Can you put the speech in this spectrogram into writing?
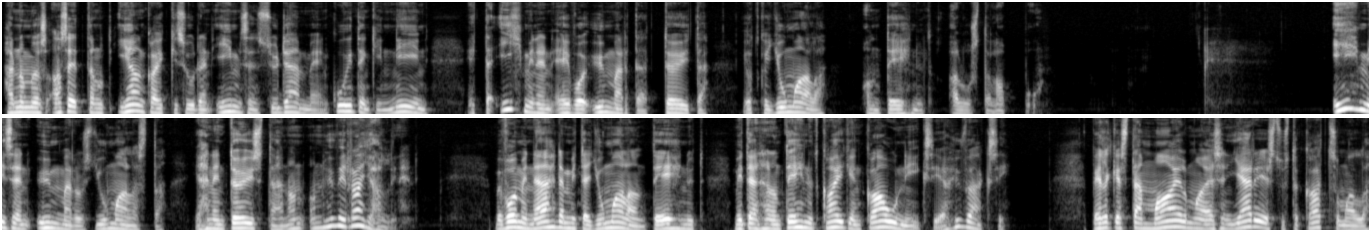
Hän on myös asettanut iankaikkisuuden ihmisen sydämeen kuitenkin niin, että ihminen ei voi ymmärtää töitä, jotka Jumala on tehnyt alusta loppuun. Ihmisen ymmärrys Jumalasta – ja hänen töistään on, on hyvin rajallinen. Me voimme nähdä, mitä Jumala on tehnyt, miten hän on tehnyt kaiken kauniiksi ja hyväksi. Pelkästään maailmaa ja sen järjestystä katsomalla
